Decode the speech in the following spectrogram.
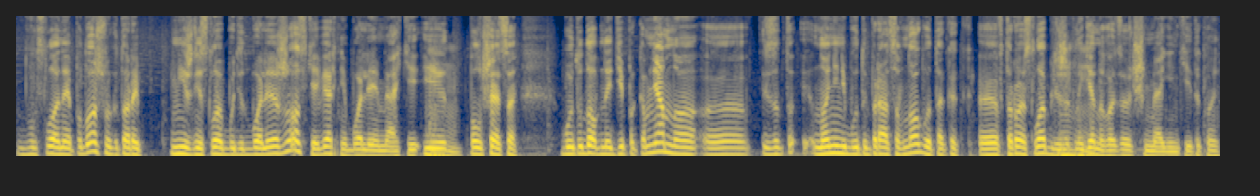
двухслойной подошвой, у которой нижний слой будет более жесткий, а верхний более мягкий. И получается, будет удобно идти по камням, но, э, из-за но они не будут упираться в ногу, так как э, второй слой ближе к ноге находится очень мягенький такой.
